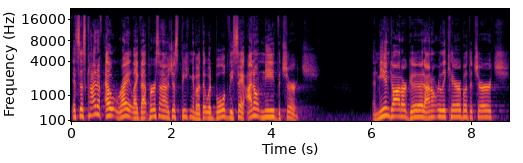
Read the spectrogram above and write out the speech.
It's this kind of outright, like that person I was just speaking about, that would boldly say, I don't need the church. And me and God are good. I don't really care about the church.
